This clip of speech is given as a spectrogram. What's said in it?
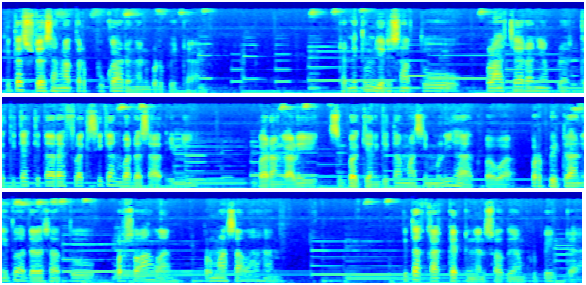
kita sudah sangat terbuka dengan perbedaan. Dan itu menjadi satu pelajaran yang benar ketika kita refleksikan pada saat ini, barangkali sebagian kita masih melihat bahwa perbedaan itu adalah satu persoalan, permasalahan. Kita kaget dengan sesuatu yang berbeda.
